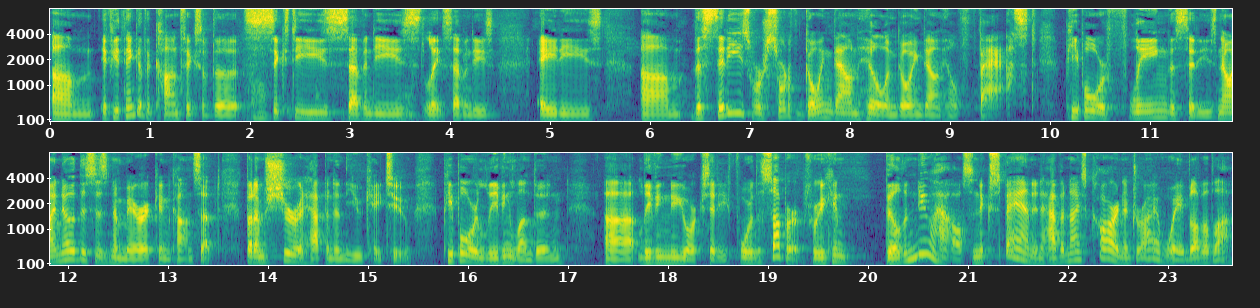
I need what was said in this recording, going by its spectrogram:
Um, if you think of the context of the 60s, 70s, late 70s, 80s. Um, the cities were sort of going downhill and going downhill fast. People were fleeing the cities. Now, I know this is an American concept, but I'm sure it happened in the UK too. People were leaving London, uh, leaving New York City for the suburbs where you can build a new house and expand and have a nice car and a driveway, blah, blah, blah.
